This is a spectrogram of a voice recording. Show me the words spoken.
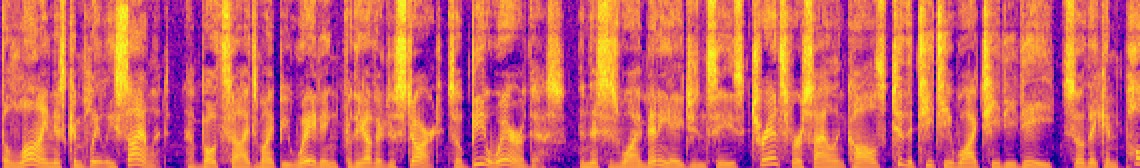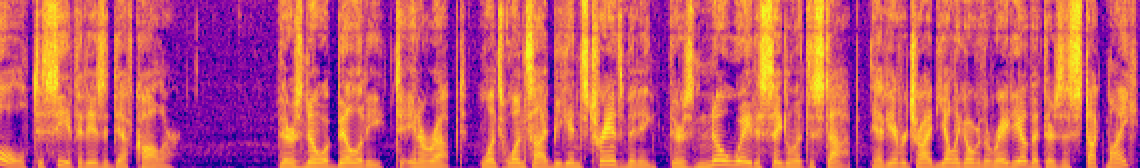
the line is completely silent. Now, both sides might be waiting for the other to start, so be aware of this. And this is why many agencies transfer silent calls to the TTY TDD so they can poll to see if it is a deaf caller. There's no ability to interrupt. Once one side begins transmitting, there's no way to signal it to stop. Have you ever tried yelling over the radio that there's a stuck mic?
